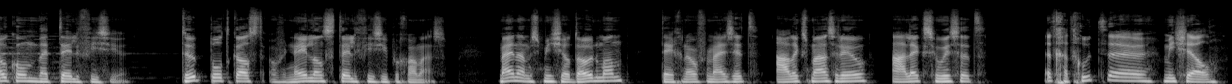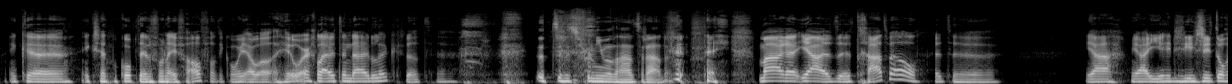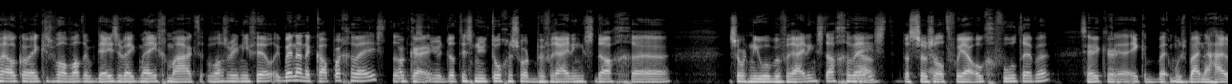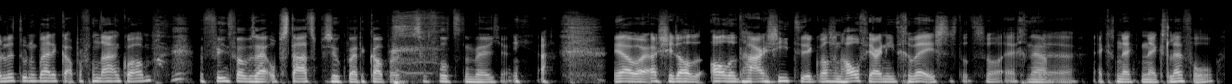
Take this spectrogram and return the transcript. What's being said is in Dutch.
Welkom bij Televisie, de podcast over Nederlandse televisieprogramma's. Mijn naam is Michel Dodeman. Tegenover mij zit Alex Maasreeuw. Alex, hoe is het? Het gaat goed, uh, Michel. Ik, uh, ik zet mijn koptelefoon even af, want ik hoor jou wel heel erg luid en duidelijk. Dat, uh... dat is voor niemand aan te raden. nee, maar ja, het, het, gaat wel. Het, ja, ja je, je zit toch elke week eens van wat heb ik deze week meegemaakt. Was weer niet veel. Ik ben naar de kapper geweest. Dat, is, nu, dat is nu toch een soort bevrijdingsdag. een soort nieuwe bevrijdingsdag geweest. Dat zo zal het voor jou ook gevoeld hebben. Zeker. Ik, ik, moest bijna huilen toen ik bij de kapper vandaan kwam. Een vriend van me zei op staatsbezoek bij de kapper. Zo voelt het een beetje. Ja, ja maar als je dan al het haar ziet. Ik was een half jaar niet geweest. Dus dat is wel echt ja. uh, next level.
